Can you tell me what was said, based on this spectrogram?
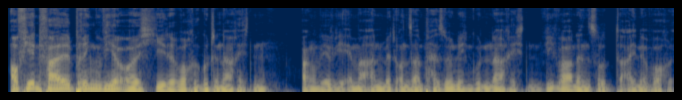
Auf jeden Fall bringen wir euch jede Woche gute Nachrichten. Fangen wir wie immer an mit unseren persönlichen guten Nachrichten. Wie war denn so deine Woche?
